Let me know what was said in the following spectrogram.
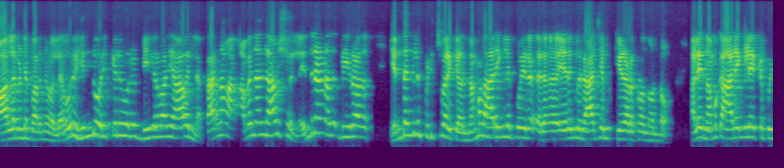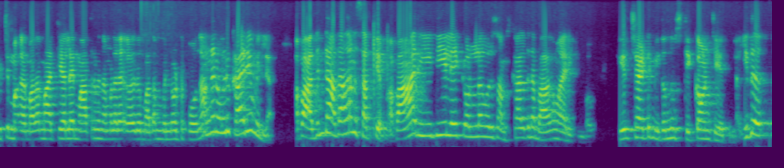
പാർലമെന്റ് പറഞ്ഞ പോലെ ഒരു ഹിന്ദു ഒരിക്കലും ഒരു ഭീകരവാദി ആവില്ല. കാരണം അവൻ അതിന്റെ ആവശ്യമില്ല. എന്തിനാണ് അത് ഭീകരവാദം? എന്തെങ്കിലും പിടിച്ചു പറിക്കുക നമ്മൾ ആരെങ്കിലും പോയി ഏതെങ്കിലും രാജ്യം കീഴടക്കണമെന്നുണ്ടോ? അല്ലെങ്കിൽ നമുക്ക് ആരെങ്കിലെയൊക്കെ പിടിച്ച് മതം മാറ്റിയാലേ മാത്രമേ നമ്മൾ മതം മുന്നോട്ട് പോകുന്നു അങ്ങനെ ഒരു കാര്യവുമില്ല. അപ്പൊ അതിന്റെ അതാണ് സത്യം. അപ്പൊ ആ രീതിയിലേക്കുള്ള ഒരു സംസ്കാരത്തിന്റെ ഭാഗമായിരിക്കുമ്പോൾ തീർച്ചയായിട്ടും ഇതൊന്നും സ്റ്റിക്ക് ഓൺ ചെയ്യത്തില്ല. ഇത്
